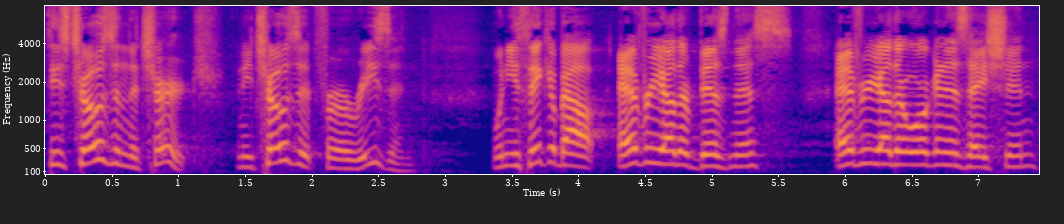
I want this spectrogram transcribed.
He's chosen the church, and he chose it for a reason. When you think about every other business, every other organization,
